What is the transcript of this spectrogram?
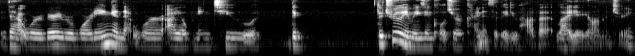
that were very rewarding and that were eye opening to the the truly amazing culture of kindness that they do have at La Laie Elementary.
